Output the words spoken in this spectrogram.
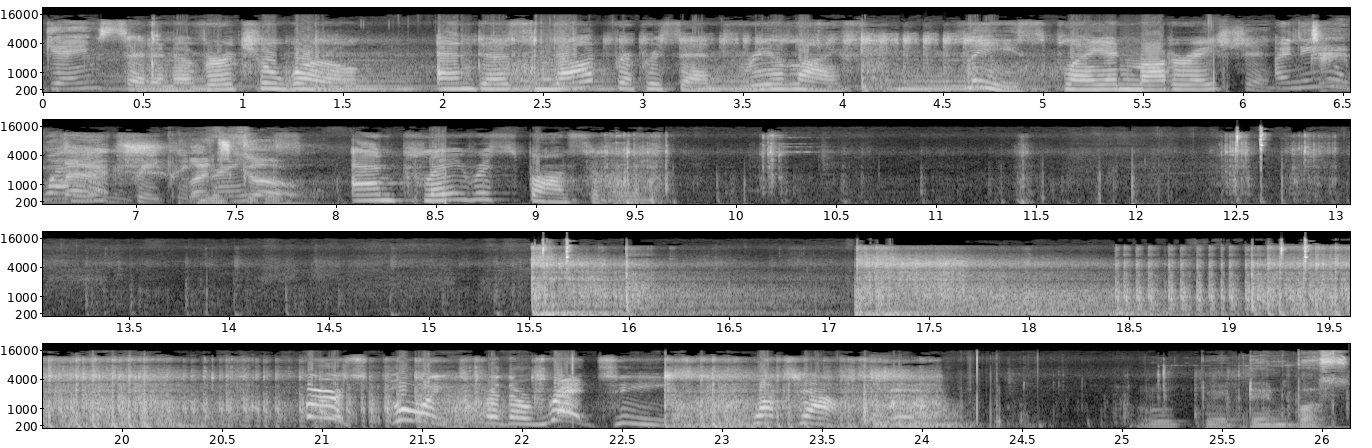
Game set in a virtual world and does not represent real life. Please play in moderation I need Team a weapon. match. Let's go. and play responsibly. point for the red team. Watch out. Pretend bus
